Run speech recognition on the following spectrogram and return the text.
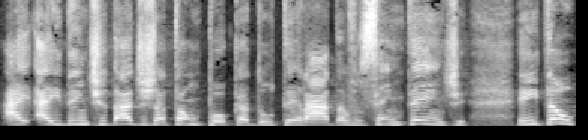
a, a identidade já está um pouco adulterada, você entende? Então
